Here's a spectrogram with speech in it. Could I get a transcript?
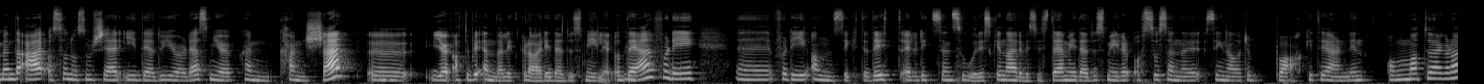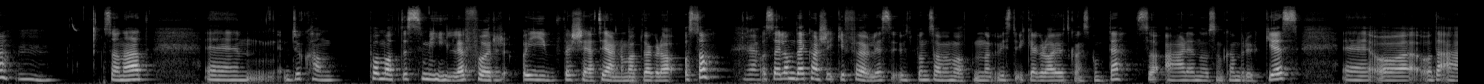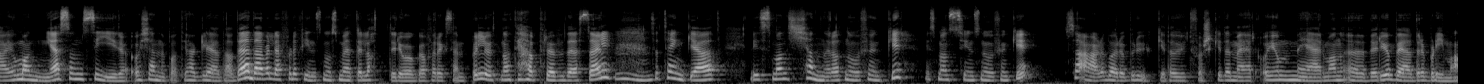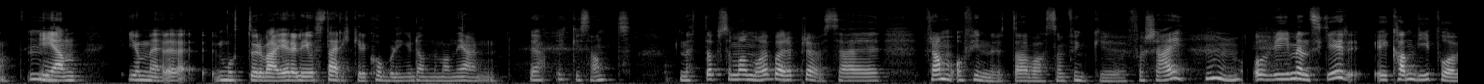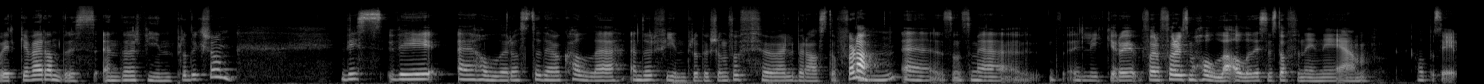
men det er også noe som skjer i det du gjør det, som gjør kan, kanskje uh, gjør at du blir enda litt gladere i det du smiler. Og det er fordi, eh, fordi ansiktet ditt, eller ditt sensoriske nervesystem i det du smiler, også sender signaler tilbake til hjernen din om at du er glad. Sånn at eh, du kan på en måte smile for å gi beskjed til hjernen om at du er glad også. Ja. Og selv om det kanskje ikke føles ut på den samme måten hvis du ikke er glad i utgangspunktet, så er det noe som kan brukes. Eh, og, og det er jo mange som sier og kjenner på at de har glede av det. Det er vel derfor det finnes noe som heter latteryoga, f.eks., uten at jeg har prøvd det selv. Så tenker jeg at hvis man kjenner at noe funker, hvis man syns noe funker, så er det bare å bruke det og utforske det mer. Og jo mer man øver, jo bedre blir man. Igjen, jo mer motorveier eller jo sterkere koblinger danner man i hjernen. Ja, ikke sant. Nettopp. Så man må jo bare prøve seg fram og finne ut av hva som funker for seg. Og vi mennesker, eh, kan vi påvirke hverandres endorfinproduksjon? Hvis vi eh, holder oss til det å kalle endorfinproduksjon for føl bra-stoffer, da, eh, sånn som jeg liker å gjøre, for, for å liksom holde alle disse stoffene inn i én, holdt på å si,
